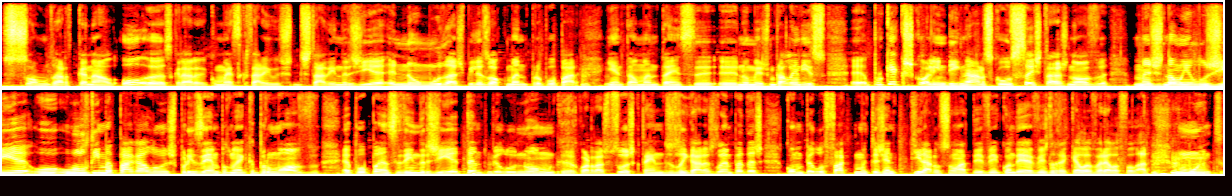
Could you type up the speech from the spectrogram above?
só mudar de canal. Ou, uh, se calhar, como é secretário de Estado de Energia, não muda as pilhas ao comando para poupar e então mantém-se uh, no mesmo. Para além disso, porquê é que escolhe indignar-se com o 6 às 9, mas não elogia o, último apaga a luz, por exemplo, não é? que promove a poupança de energia, tanto pelo nome que recorda às pessoas que têm de desligar as lâmpadas, como pelo facto de muita gente tirar o som à TV quando é a vez de Raquel Varela falar. Muito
